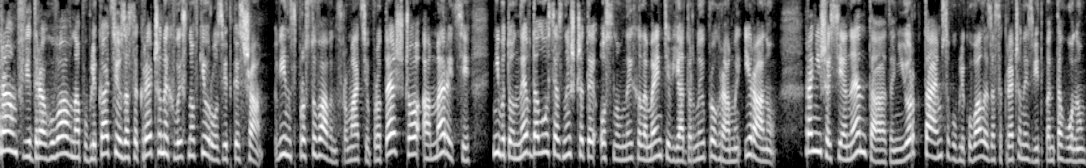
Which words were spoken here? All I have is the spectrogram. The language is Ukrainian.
Трамп відреагував на публікацію засекречених висновків розвідки США. Він спростував інформацію про те, що Америці нібито не вдалося знищити основних елементів ядерної програми Ірану. Раніше CNN та The New York Times опублікували засекречений звіт Пентагону.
